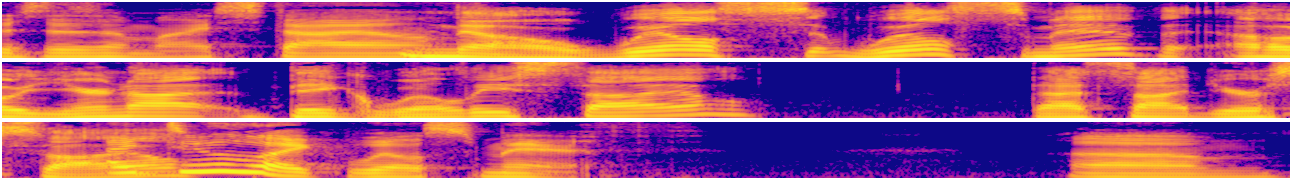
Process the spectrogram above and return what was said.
This isn't my style. No, Will Will Smith. Oh, you're not Big Willie style. That's not your style. I do like Will Smith. Um,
